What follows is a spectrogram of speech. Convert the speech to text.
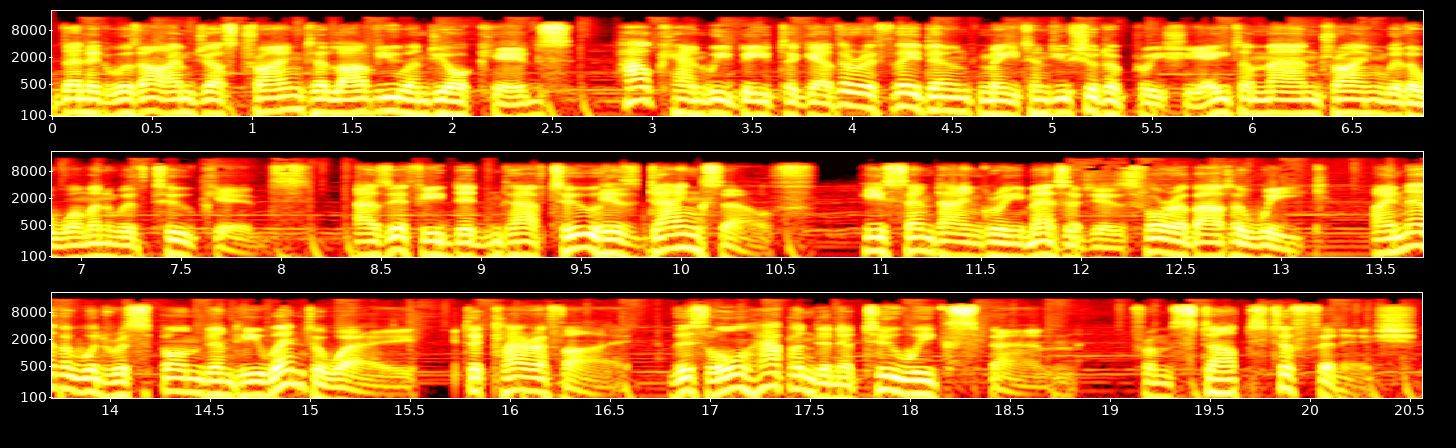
Then it was I'm just trying to love you and your kids. How can we be together if they don't meet and you should appreciate a man trying with a woman with two kids. As if he didn't have to his dang self. He sent angry messages for about a week. I never would respond and he went away. To clarify, this all happened in a two week span. From start to finish.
